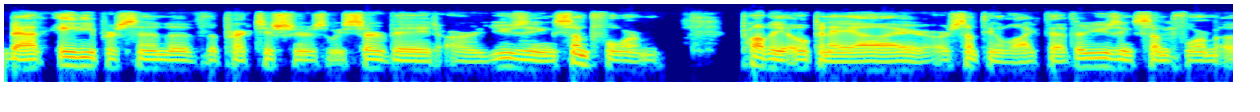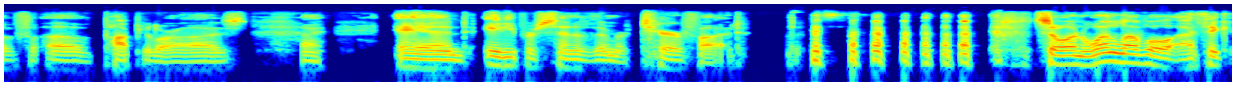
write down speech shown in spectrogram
about eighty percent of the practitioners we surveyed are using some form, probably OpenAI or, or something like that. They're using some mm-hmm. form of of popularized, uh, and eighty percent of them are terrified so on one level, I think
